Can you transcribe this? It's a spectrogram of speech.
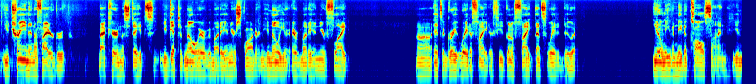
You train in a fighter group back here in the States. You get to know everybody in your squadron, you know your, everybody in your flight. Uh, it's a great way to fight. If you're going to fight, that's the way to do it. You don't even need a call sign. You,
